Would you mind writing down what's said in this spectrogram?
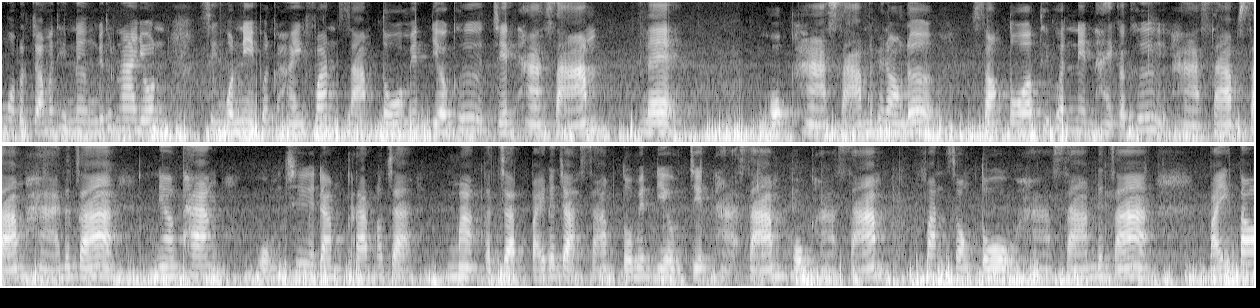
งวดประจำวันที่หนึ่งมิถุนายน สิ่งวันนี้เพิ่นก็ให้ฟัน3โตวเม็ดเดียวคือ753และ653เด้อพี่น้องเด้อสองตัวที่เพิ่นเน้นให้ก็คือ5335เด้อจ้า แนวทางผมชื่อดำครับเนาะจ้ะมากกระจัดไปแล้วจ้ะสามตัวเม็ดเดียวเจ็ดหาสามหกหาสามฟันสองตัวหาสามเด้อจ้า ไปต่อ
